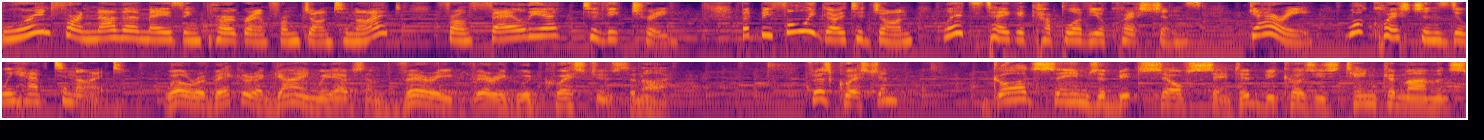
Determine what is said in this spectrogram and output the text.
We're in for another amazing program from John tonight, from failure to victory. But before we go to John, let's take a couple of your questions. Gary, what questions do we have tonight? Well, Rebecca, again, we have some very, very good questions tonight. First question God seems a bit self centered because his Ten Commandments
